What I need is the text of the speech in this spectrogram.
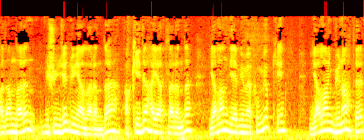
Adamların düşünce dünyalarında, akide hayatlarında yalan diye bir mefhum yok ki. Yalan günahtır,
